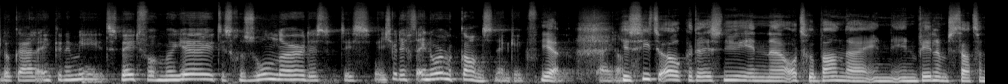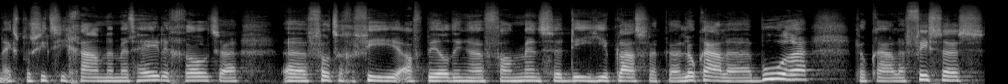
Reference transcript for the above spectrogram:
lokale economie. Het is beter voor het milieu, het is gezonder. Dus het is, weet je, er ligt een enorme kans, denk ik. Ja. Je ziet ook, er is nu in uh, Otrobanda in, in Willemstad een expositie gaande met hele grote uh, fotografieafbeeldingen van mensen die hier plaatselijk, uh, lokale boeren, lokale vissers.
